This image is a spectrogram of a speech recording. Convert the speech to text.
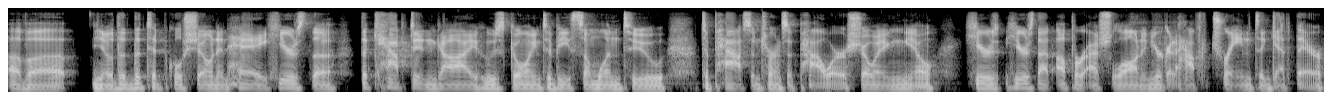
of a you know the the typical shonen. Hey, here's the the captain guy who's going to be someone to to pass in terms of power, showing you know here's here's that upper echelon, and you're going to have to train to get there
